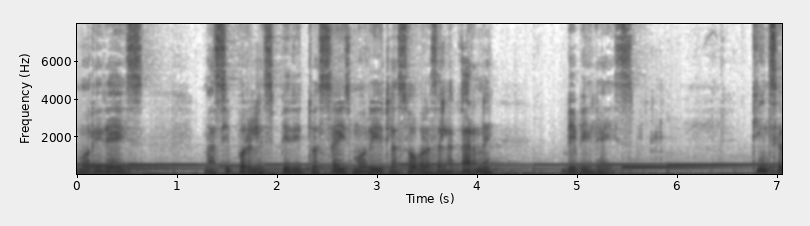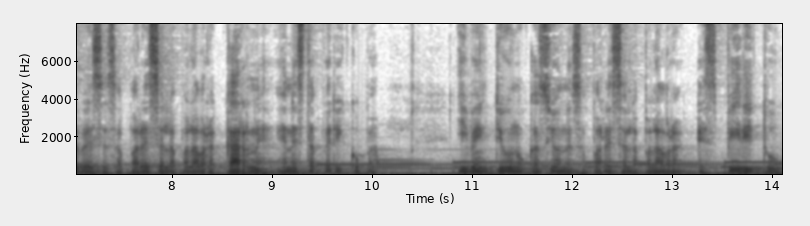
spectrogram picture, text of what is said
moriréis mas si por el Espíritu hacéis morir las obras de la carne, viviréis. Quince veces aparece la palabra carne en esta perícopa y 21 ocasiones aparece la palabra espíritu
